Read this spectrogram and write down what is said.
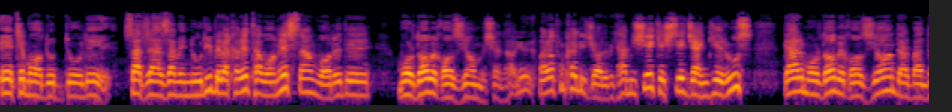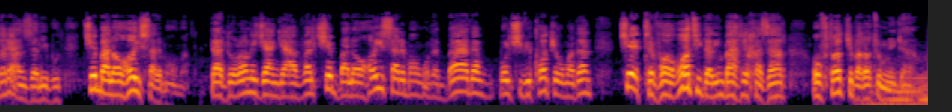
اعتماد و دوله. صدر اعظم نوری بالاخره توانستن وارد مرداب قاضیان بشن. براتون خیلی جالبه که همیشه کشتی جنگی روس در مرداب قاضیان در بندر انزلی بود. چه بلاهایی سر ما اومد. در دوران جنگ اول چه بلاهایی سر ما اومدن. بعدم بلشویکا که اومدن چه اتفاقاتی در این بحر خزر افتاد که براتون میگم.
